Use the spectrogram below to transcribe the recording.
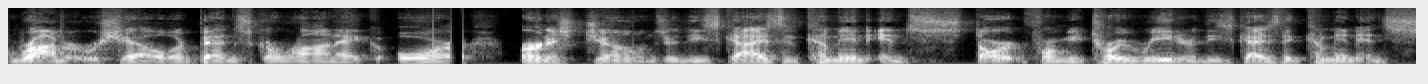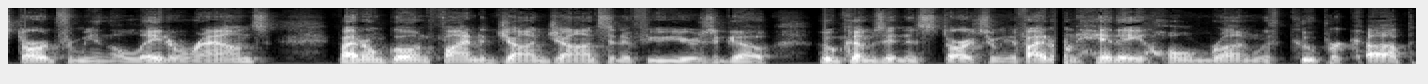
Robert Rochell or Ben Skowronek or Ernest Jones or these guys that come in and start for me, Troy Reeder, these guys that come in and start for me in the later rounds. If I don't go and find a John Johnson a few years ago who comes in and starts for me, if I don't hit a home run with Cooper Kupp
